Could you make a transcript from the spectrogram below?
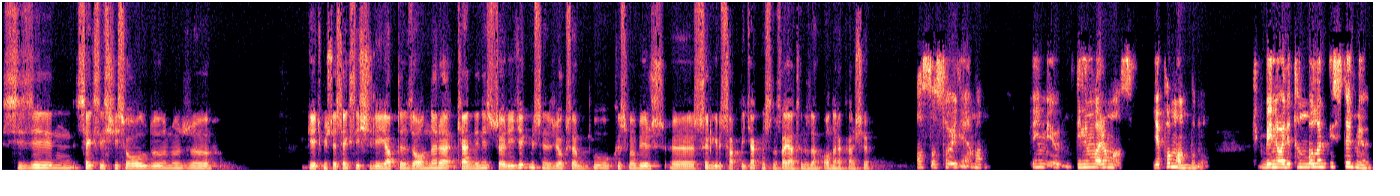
sizin seks işçisi olduğunuzu geçmişte seks işçiliği yaptığınızı onlara kendiniz söyleyecek misiniz yoksa bu kısmı bir e, sır gibi saklayacak mısınız hayatınızda onlara karşı? Asla söyleyemem. Bilmiyorum. Dilim varamaz. Yapamam bunu. Çünkü beni öyle tanımalarını istemiyorum.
